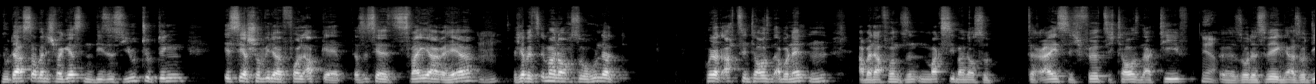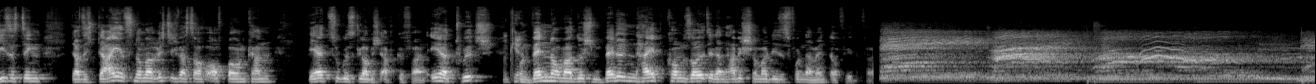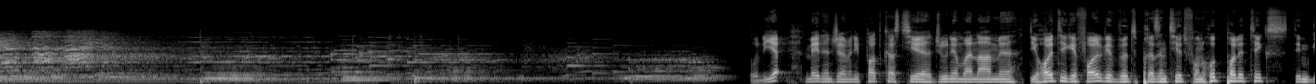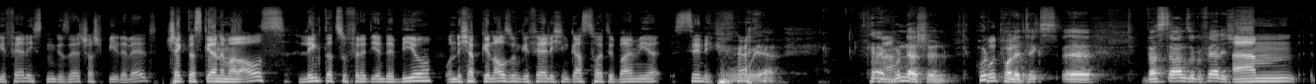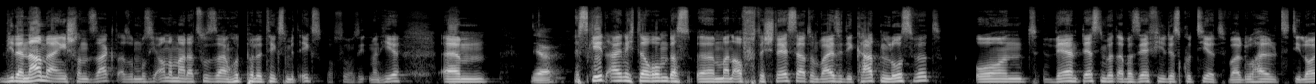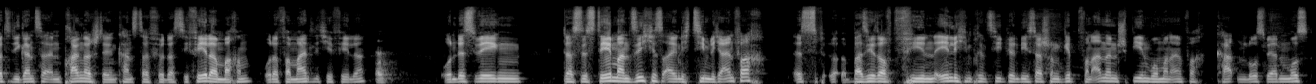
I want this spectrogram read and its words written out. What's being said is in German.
du darfst aber nicht vergessen, dieses YouTube-Ding ist ja schon wieder voll abgeappt. Das ist ja jetzt zwei Jahre her. Mhm. Ich habe jetzt immer noch so 100, 118.000 Abonnenten, aber davon sind maximal noch so 30, 40.000 aktiv. Ja. Äh, so deswegen, also dieses Ding, dass ich da jetzt nochmal richtig was drauf aufbauen kann, der Zug ist, glaube ich, abgefahren. Eher Twitch. Okay. Und wenn nochmal durch ein Battle ein Hype kommen sollte, dann habe ich schon mal dieses Fundament auf jeden Fall. Und yep, Made in Germany Podcast hier, Junior mein Name. Die heutige Folge wird präsentiert von Hood Politics, dem gefährlichsten Gesellschaftsspiel der Welt. Checkt das gerne mal aus. Link dazu findet ihr in der Bio. Und ich habe genauso einen gefährlichen Gast heute bei mir, Cynic. Oh ja. ja wunderschön. Hood, Hood Politics. Äh, was daran so gefährlich? Ähm, wie der Name eigentlich schon sagt, also muss ich auch nochmal dazu sagen, Hood Politics mit X, so sieht man hier. Ähm, ja. Es geht eigentlich darum, dass äh, man auf die schnellste Art und Weise die Karten los wird und währenddessen wird aber sehr viel diskutiert, weil du halt die Leute die ganze Zeit einen Pranger stellen kannst dafür, dass sie Fehler machen oder vermeintliche Fehler. Und deswegen, das System an sich ist eigentlich ziemlich einfach. Es basiert auf vielen ähnlichen Prinzipien, die es da schon gibt von anderen Spielen, wo man einfach Karten loswerden muss.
